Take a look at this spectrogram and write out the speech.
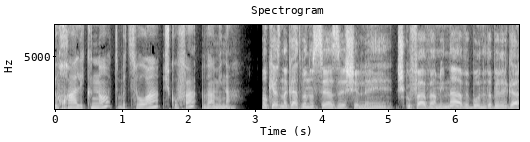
יוכל לקנות בצורה שקופה ואמינה. אוקיי, אז נגעת בנושא הזה של אה, שקופה ואמינה, ובואו נדבר רגע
